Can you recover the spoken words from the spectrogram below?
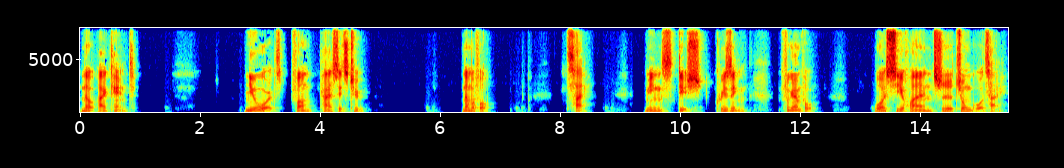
No, I can't. New words from passage 2. Number four, 菜 means dish, cuisine. For example, 我喜欢吃中国菜.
